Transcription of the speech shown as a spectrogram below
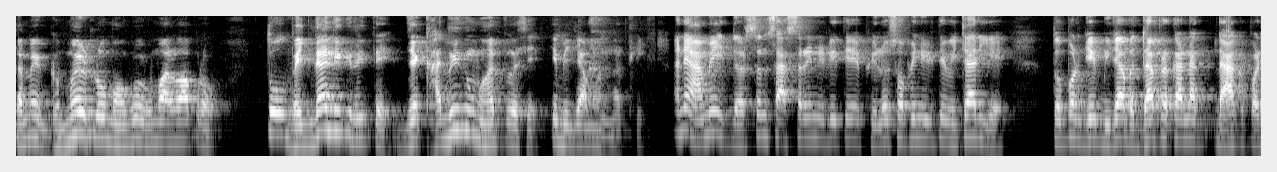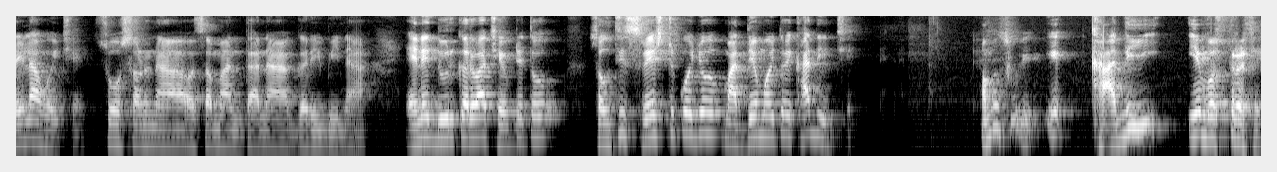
તમે ગમે એટલો મોંઘો રૂમાલ વાપરો તો વૈજ્ઞાનિક રીતે જે ખાદીનું મહત્ત્વ છે એ બીજામાં નથી. અને આમે દર્શનશાસ્ત્રની રીતે ફિલોસોફીની રીતે વિચારીએ તો પણ જે બીજા બધા પ્રકારના ડાઘ પડેલા હોય છે શોષણના અસમાનતાના ગરીબીના એને દૂર કરવા છેવટે તો સૌથી શ્રેષ્ઠ કોઈ જો માધ્યમ હોય તો એ ખાદી જ છે. આમાં શું એ ખાદી એ વસ્ત્ર છે.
